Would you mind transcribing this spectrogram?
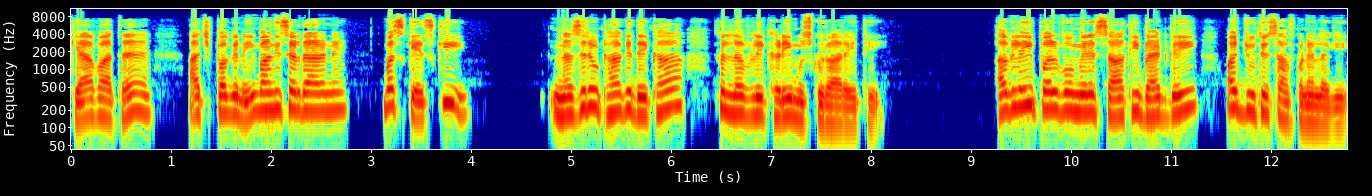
क्या बात है? आज पग नहीं बांधी सरदार ने। बस केस की। नज़र उठा के देखा तो लवली खड़ी मुस्कुरा रही थी। अगले ही पल वो मेरे साथ ही बैठ गई और जूते साफ़ करने लगी।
